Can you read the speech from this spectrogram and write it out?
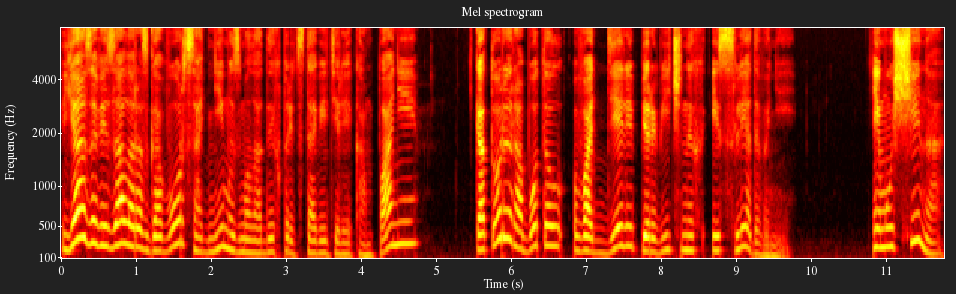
Я завязала разговор с одним из молодых представителей компании, который работал в отделе первичных исследований. И мужчина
